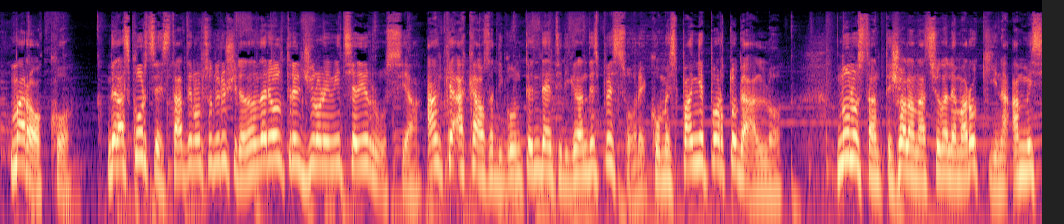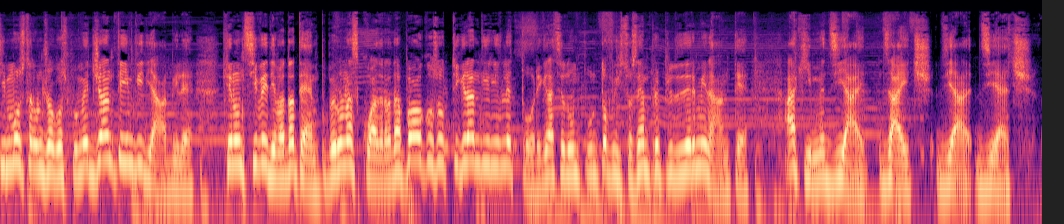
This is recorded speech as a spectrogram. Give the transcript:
Marocco. Nella scorsa estate non sono riusciti ad andare oltre il girone iniziale in Russia, anche a causa di contendenti di grande spessore come Spagna e Portogallo. Nonostante ciò la nazionale marocchina ha messo in mostra un gioco spumeggiante e invidiabile, che non si vedeva da tempo per una squadra da poco sotto i grandi riflettori grazie ad un punto fisso sempre più determinante, Hakim Ziyech, Ziyech,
